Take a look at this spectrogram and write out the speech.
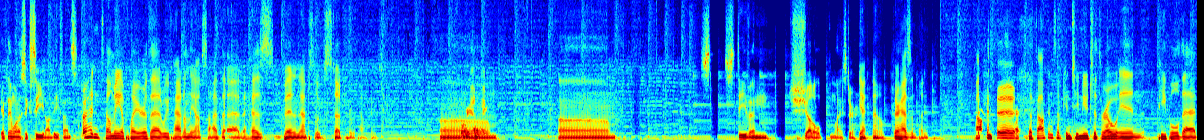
if they want to succeed on defense. Go ahead and tell me a player that we've had on the outside that has been an absolute stud for the Falcons. Um, um, S- Steven Shuttlemeister. Yeah, no, there hasn't been. Falcons, the Falcons have continued to throw in people that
